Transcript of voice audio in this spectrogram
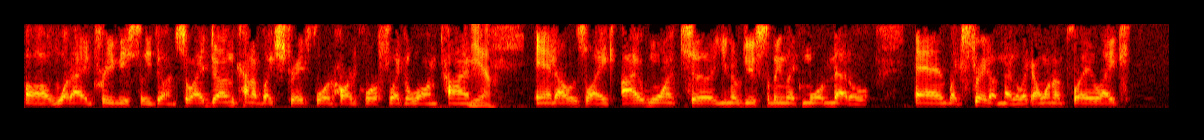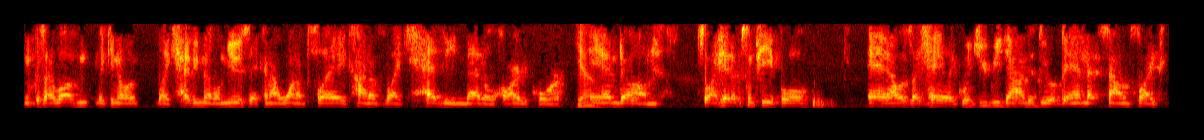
uh, what I had previously done. So I'd done kind of like straightforward hardcore for like a long time. Yeah. And I was like, I want to, you know, do something like more metal and like straight up metal. Like I want to play like, because I love like, you know, like heavy metal music and I want to play kind of like heavy metal hardcore. Yeah. And, um, so I hit up some people and I was like, hey, like, would you be down to do a band that sounds like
